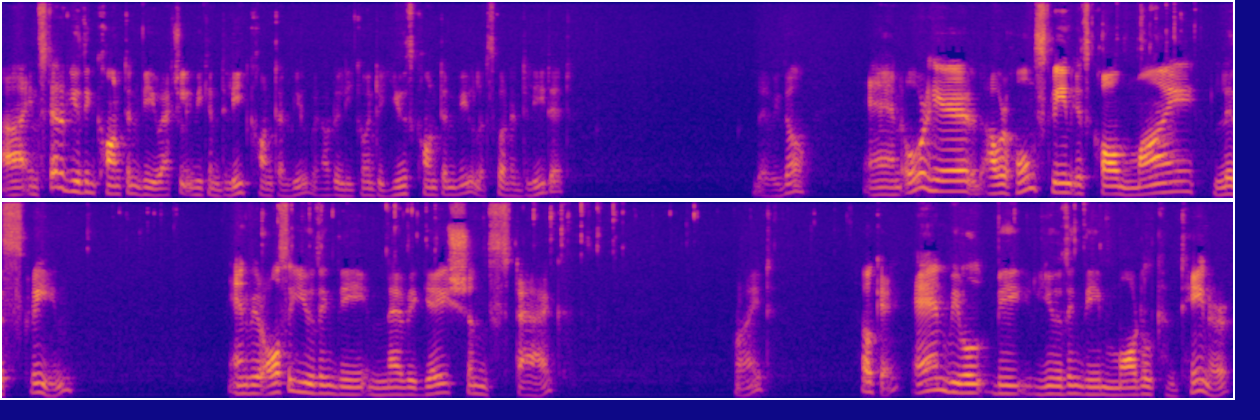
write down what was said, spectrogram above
Uh, instead of using content view, actually we can delete content view. We're not really going to use content view. Let's go and delete it. There we go. And over here, our home screen is called My List Screen. And we're also using the navigation stack, right? Okay, and we will be using the model container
